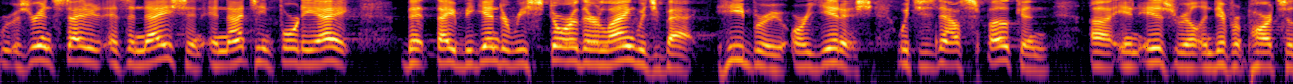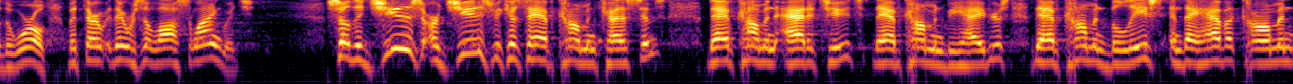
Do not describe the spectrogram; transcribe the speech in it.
was reinstated as a nation in 1948, that they began to restore their language back, Hebrew or Yiddish, which is now spoken uh, in Israel in different parts of the world. But there, there was a lost language. So the Jews are Jews because they have common customs, they have common attitudes, they have common behaviors, they have common beliefs, and they have a common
